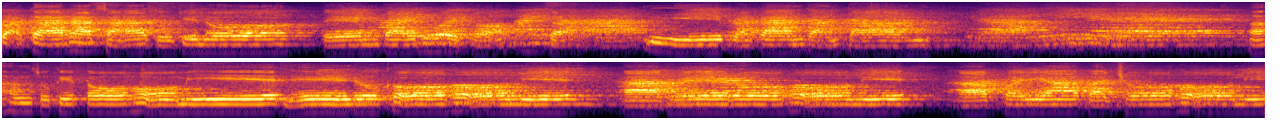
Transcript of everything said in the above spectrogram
ปะการัสาสุจิโน เต็มไปด้วยของสะอาดมีประการต่างๆ หังสุกิโตโหมิเนดุโคโหมิอาเวโรโหมิอัปยาปโชโหมิ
